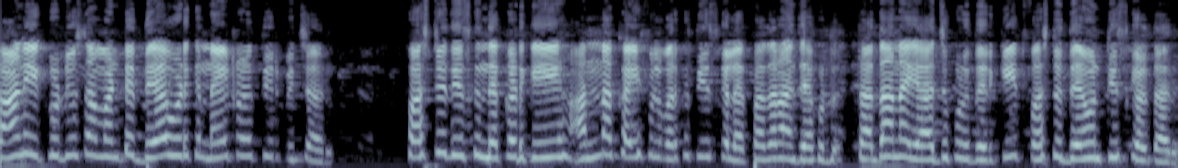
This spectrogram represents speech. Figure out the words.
కానీ ఇక్కడ చూసామంటే దేవుడికి నైట్లోనే తీర్పిచ్చారు. ఫస్ట్ తీసుకుంది ఎక్కడికి? అన్న కైఫుల వరకు తీసుకెళ్ళారు. ప్రధాన ప్రధాన యాజకుడి దగ్గరికి ఫస్ట్ దేవుని తీసుకెళ్తారు.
